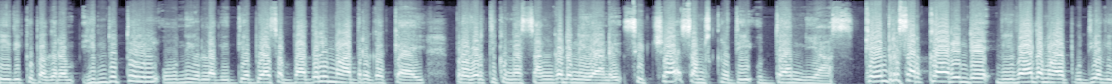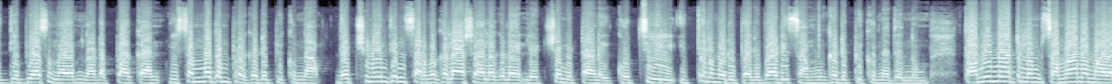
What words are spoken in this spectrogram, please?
രീതിക്കു പകരം ഹിന്ദുത്വയിൽ ഊന്നിയുള്ള വിദ്യാഭ്യാസ ബദൽ മാതൃകയ്ക്കായി പ്രവർത്തിക്കുന്ന സംഘടനയാണ് ശിക്ഷ സംസ്കൃതി ഉദ്യാൻ ന്യാസ്. കേന്ദ്ര സർക്കാരിന്റെ വിവാദമായ പുതിയ വിദ്യാഭ്യാസ നയം നടപ്പാക്കാൻ വിസമ്മതം പ്രകടിപ്പിക്കുന്ന ദക്ഷിണേന്ത്യൻ സർവകലാശാലകളെ ലക്ഷ്യമിട്ടാണ് കൊച്ചിയിൽ ഇത്തരമൊരു പരിപാടി സംഘടിപ്പിക്കുന്നതെന്നും തമിഴ്നാട്ടിലും സമാനമായ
